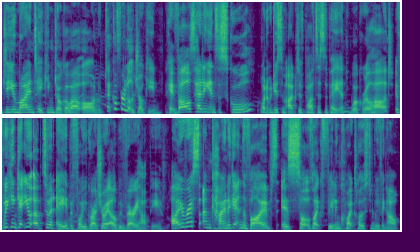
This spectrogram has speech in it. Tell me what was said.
do you mind taking Doggo out on... Take off for a little jogging. Okay, Val's heading into school. Why don't we do some active participating? Work real hard. If we can get you up to an A before you graduate, I'll be very happy. Iris, I'm kind of getting the vibes, is sort of like feeling quite close to moving out.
